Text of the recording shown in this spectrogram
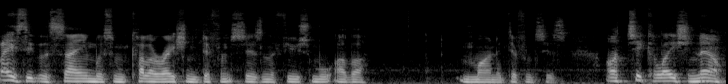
Basically the same with some coloration differences and a few small other minor differences. Articulation now.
